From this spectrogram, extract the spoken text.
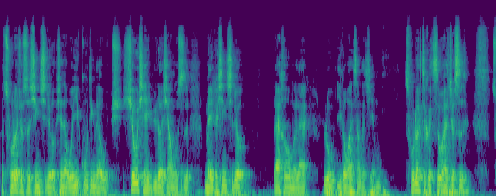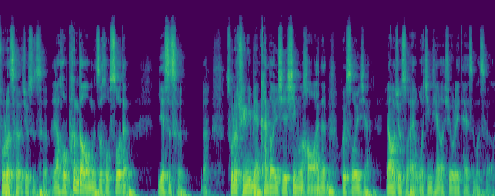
那除了就是星期六，现在唯一固定的休闲娱乐项目是每个星期六来和我们来录一个晚上的节目。除了这个之外，就是除了车就是车，然后碰到我们之后说的也是车啊。除了群里面看到一些新闻好玩的会说一下，然后就说哎，我今天要修了一台什么车啊，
